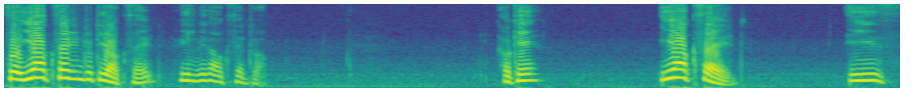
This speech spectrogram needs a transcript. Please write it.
So, E oxide into T oxide will be the oxide drop. Okay. E oxide is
